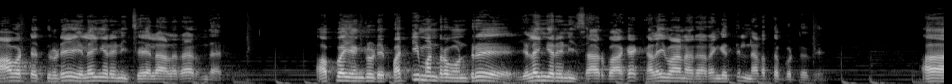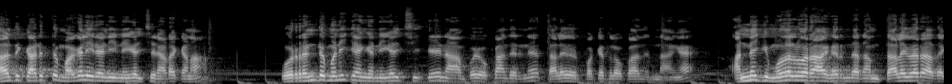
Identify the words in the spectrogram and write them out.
மாவட்டத்தினுடைய இளைஞரணி செயலாளராக இருந்தார். அப்போ எங்களுடைய பட்டிமன்றம் ஒன்று இளைஞரணி சார்பாக கலைவாணர் அரங்கத்தில் நடத்தப்பட்டது. அதுக்கு அடுத்து மகளிர் அணி நிகழ்ச்சி நடக்கணும். ஒரு ரெண்டு மணிக்கு எங்கள் நிகழ்ச்சிக்கு நான் போய் உட்காந்துருந்தேன் தலைவர் பக்கத்தில் உட்காந்துருந்தாங்க அன்னைக்கு முதல்வராக இருந்த நம் தலைவர் அதை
